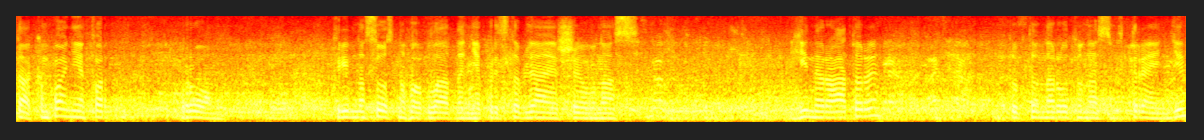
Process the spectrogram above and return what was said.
Так, компанія Фарпром, крім насосного обладнання, представляє ще у нас генератори. Тобто народ у нас в тренді.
